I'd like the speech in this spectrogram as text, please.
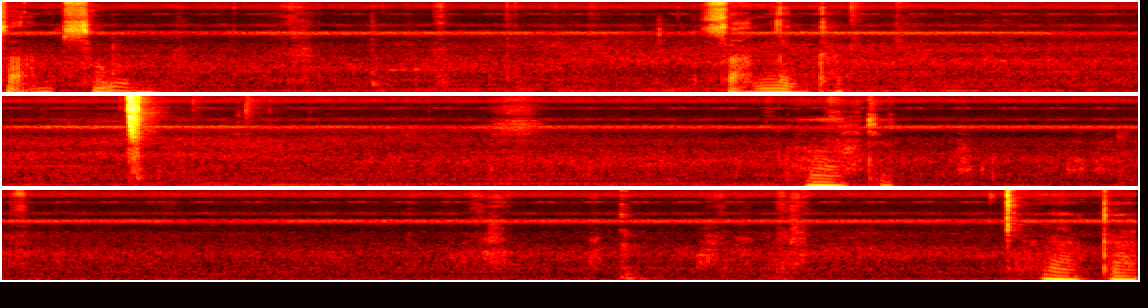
สามศูนย์สามหนึ่งครับ ห้าเจ็ด ห้าเก้า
